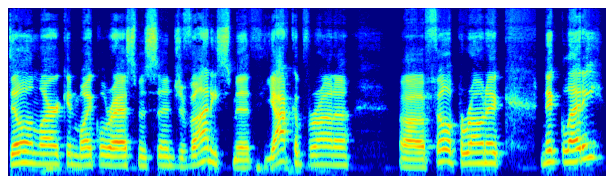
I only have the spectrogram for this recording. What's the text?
Dylan Larkin, Michael Rasmussen, Givani Smith, Jakub Vrana, uh, Filip Hronek, Nick Leddy,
